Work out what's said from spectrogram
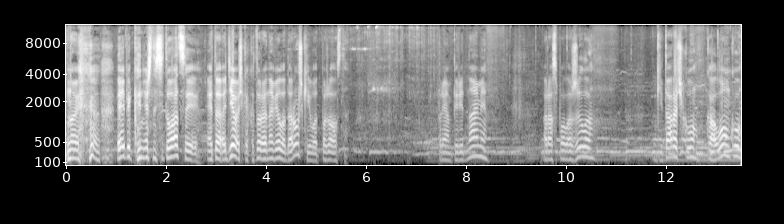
Ну и эпик, конечно, ситуации. Это девочка, которая навела дорожки. Вот, пожалуйста. Прямо перед нами. Расположила гитарочку, колонку.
